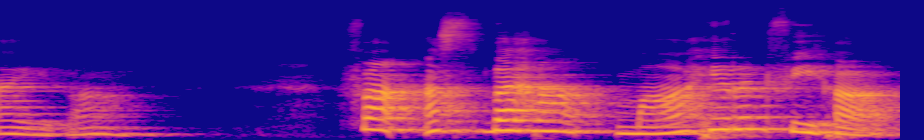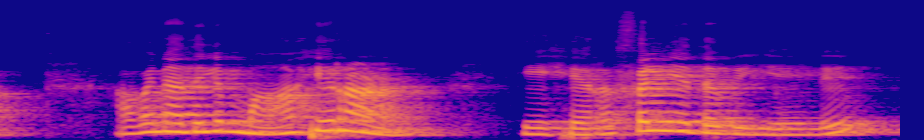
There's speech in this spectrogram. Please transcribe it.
അയ്യോ ഫ അസ്ബഹ മാഹിറൻ ഫിഹ. അവൻ അതിൽ മാഹിറാണ്. ഈ ഹിറഫൽ യദവിയയിൽ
